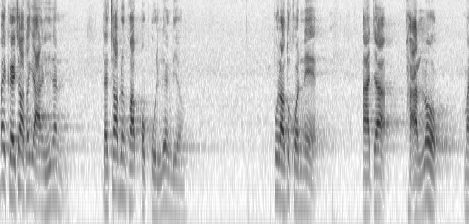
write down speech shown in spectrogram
ไม่เคยชอบทั้งอย่างอยู่ที่นั่น แต่ชอบเรื่องความอบอุ่นเรื่องเดียว พวกเราทุกคนเนี่ยอาจจะผ่านโลกมา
